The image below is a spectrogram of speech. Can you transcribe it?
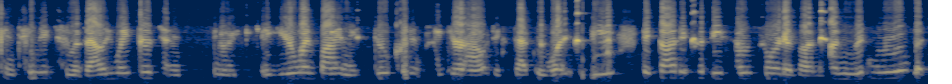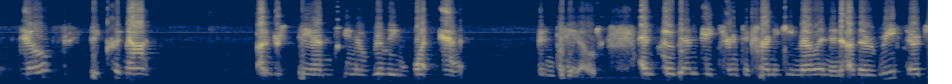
continued to evaluate this and you know, a year went by and they still couldn't figure out exactly what it could be. They thought it could be some sort of an unwritten rule, but still they could not understand, you know, really what that entailed. And so then they turned to Carnegie Mellon and other research,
